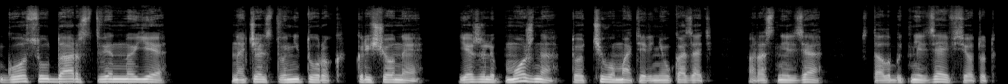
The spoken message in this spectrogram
государственное. Начальство не турок, крещёное. Ежели б можно, то чего матери не указать. А раз нельзя, стало быть, нельзя и все тут.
